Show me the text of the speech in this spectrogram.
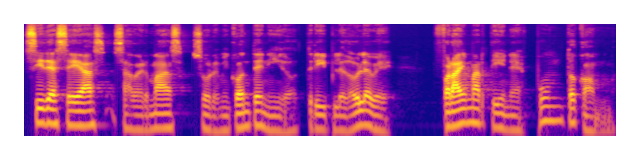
Si deseas saber más sobre mi contenido, www.fraymartinez.com.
